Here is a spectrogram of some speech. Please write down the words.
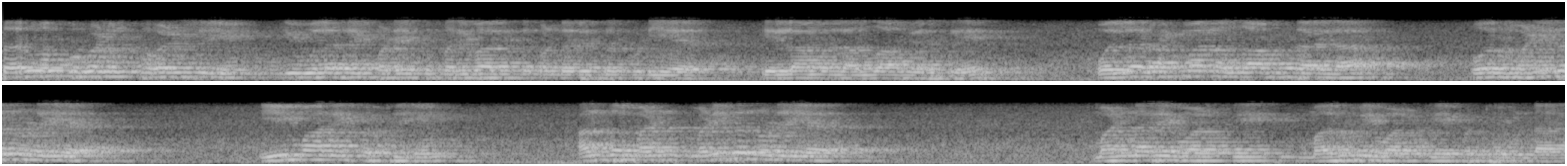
சர்வ புகழும் புகழ்ச்சியும் இவ்வுலகை படைத்து பரிபாலித்துக் கொண்டிருக்கக்கூடிய எல்லாம் வல்ல அல்லாஹிற்கு வல்ல ரஹ்மான் அல்லாஹு தாலா ஒரு மனிதனுடைய ஈமானை பற்றியும் அந்த மண் மனிதனுடைய மன்னரை வாழ்க்கை மறுமை வாழ்க்கையை பற்றி உண்டான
